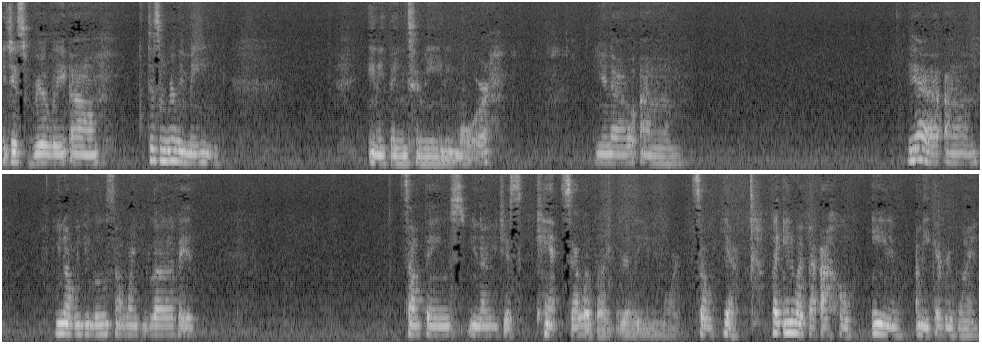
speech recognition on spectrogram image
it just really, um, doesn't really mean anything to me anymore. You know, um, yeah, um, you know, when you lose someone you love, it, some things, you know, you just can't celebrate really anymore. So, yeah. But anyway, but I hope any, I mean, everyone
